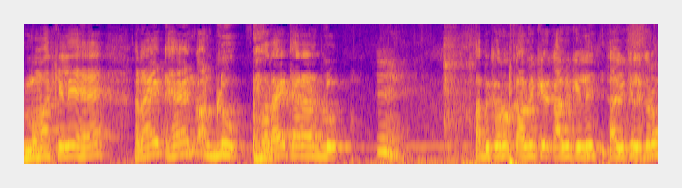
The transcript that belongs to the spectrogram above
मम्मा के लिए है right hand on blue right hand on blue अभी करो कावी के कावी के लिए कावी के लिए करो.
